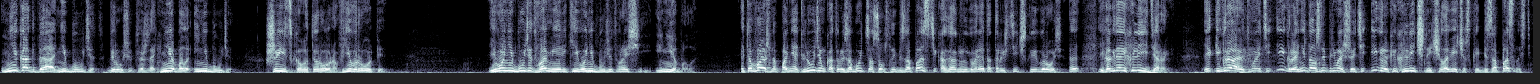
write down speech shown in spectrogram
Никогда не будет, берусь утверждать, не было и не будет шиитского террора в Европе. Его не будет в Америке, его не будет в России. И не было. Это важно понять людям, которые заботятся о собственной безопасности, когда они говорят о террористической угрозе. Да? И когда их лидеры и играют в эти игры, они должны понимать, что эти игры к их личной человеческой безопасности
